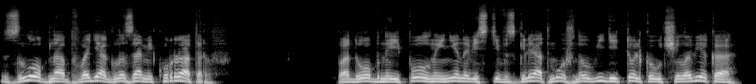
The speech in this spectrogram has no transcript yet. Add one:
злобно обводя глазами кураторов. Подобный полный ненависти взгляд можно увидеть только у человека,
